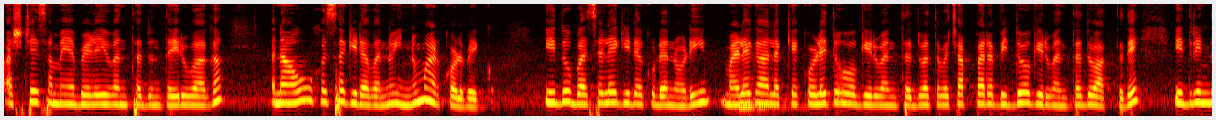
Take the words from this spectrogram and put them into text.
ಅಷ್ಟೇ ಸಮಯ ಬೆಳೆಯುವಂಥದ್ದು ಅಂತ ಇರುವಾಗ ನಾವು ಹೊಸ ಗಿಡವನ್ನು ಇನ್ನು ಮಾಡಿಕೊಳ್ಬೇಕು. ಇದು ಬಸಳೆ ಗಿಡ ಕೂಡ ನೋಡಿ. ಮಳೆಗಾಲಕ್ಕೆ ಕೊಳೆತು ಹೋಗಿರುವಂಥದ್ದು ಅಥವಾ ಚಪ್ಪರ ಬಿದ್ದೋಗಿರುವಂಥದ್ದು ಆಗ್ತದೆ. ಇದರಿಂದ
